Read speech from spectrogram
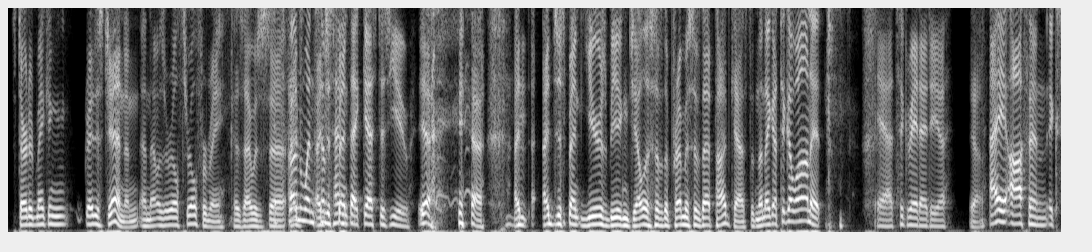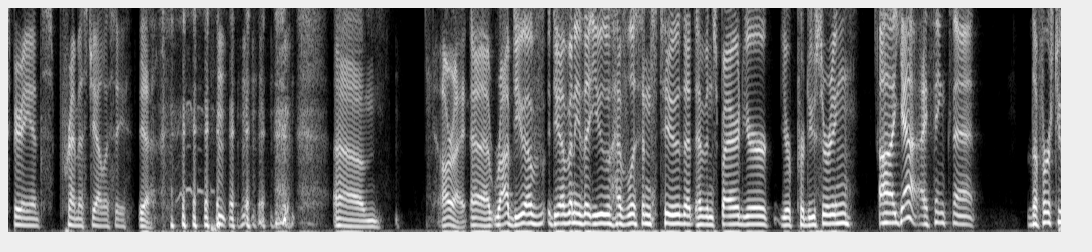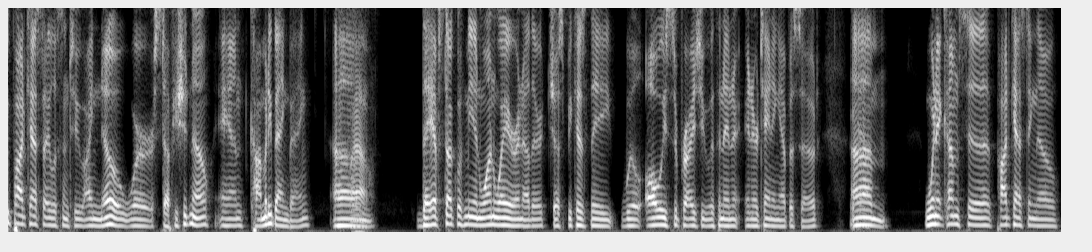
started making Greatest Gen, and, and that was a real thrill for me because I was. Uh, It's fun I'd- when I'd sometimes spent, that guest is you. yeah, yeah. I I just spent years being jealous of the premise of that podcast, and then I got to go on it. Yeah, it's a great idea. yeah, I often experience premise jealousy. yeah. um. All right, uh, Rob. Do you have do you have any that you have listened to that have inspired your your producering? Uh, yeah, I think that the first two podcasts I listened to, I know were Stuff You Should Know and Comedy Bang Bang. Um, Wow. They have stuck with me in one way or another just because they will always surprise you with an enter- entertaining episode. Um, when it comes to podcasting, though,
